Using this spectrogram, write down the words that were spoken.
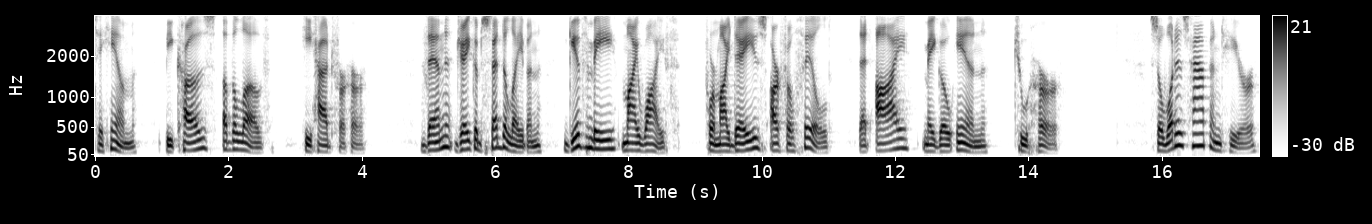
to him because of the love he had for her. Then Jacob said to Laban, Give me my wife, for my days are fulfilled, that I may go in to her. So, what has happened here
